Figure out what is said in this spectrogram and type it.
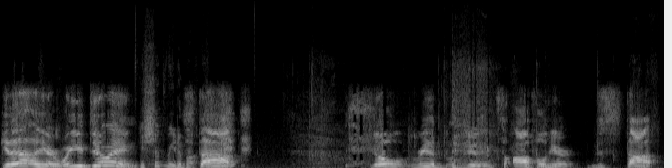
Get out of here. What are you doing? You should read a book. Stop. Go read a book. Dude, it's awful here. Just stop.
